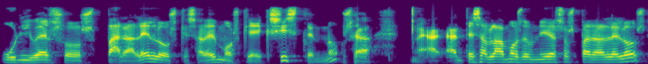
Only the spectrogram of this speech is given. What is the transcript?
universos paralelos que sabemos que existen, ¿no? O sea, antes hablábamos de universos paralelos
